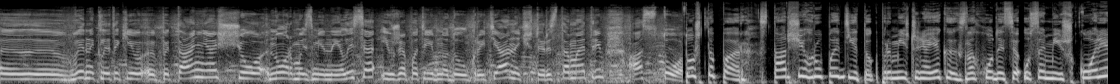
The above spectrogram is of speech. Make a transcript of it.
е, Виникли такі е, питання, що норми змінилися і вже потрібно до укриття не 400 метрів, а 100. Тож тепер старші групи діток, приміщення яких знаходиться у самій школі,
